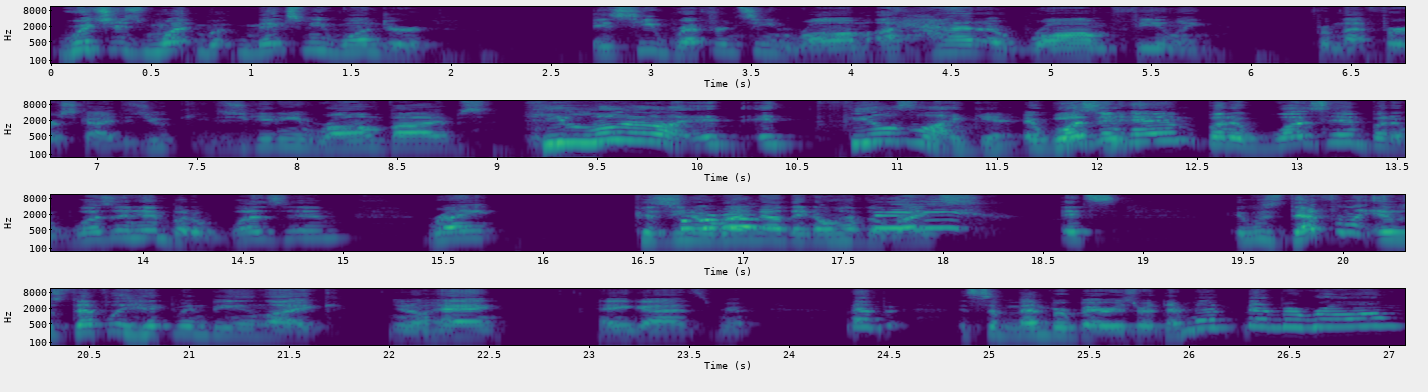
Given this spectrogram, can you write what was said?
Which is what makes me wonder: is he referencing Rom? I had a Rom feeling from that first guy. Did you did you get any Rom vibes? He looked like it. It feels like it. It wasn't it- him, but it was him, but it wasn't him, but it was him, right? Because you know, right now they don't have the rights. It's it was definitely it was definitely Hickman being like, you know, hey, hey guys, remember it's some member berries right there. Mem- remember Rom?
